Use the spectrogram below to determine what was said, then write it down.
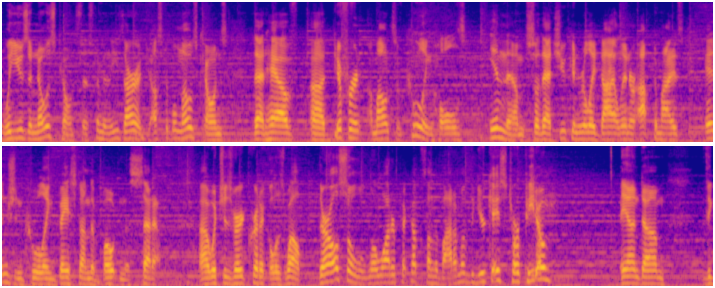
will use a nose cone system, and these are adjustable nose cones that have uh, different amounts of cooling holes in them so that you can really dial in or optimize engine cooling based on the boat and the setup, uh, which is very critical as well. There are also low water pickups on the bottom of the gear case torpedo. And um, the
